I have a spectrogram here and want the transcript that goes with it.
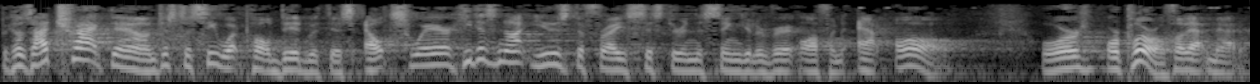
Because I tracked down just to see what Paul did with this elsewhere. He does not use the phrase sister in the singular very often at all. Or, or plural for that matter.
